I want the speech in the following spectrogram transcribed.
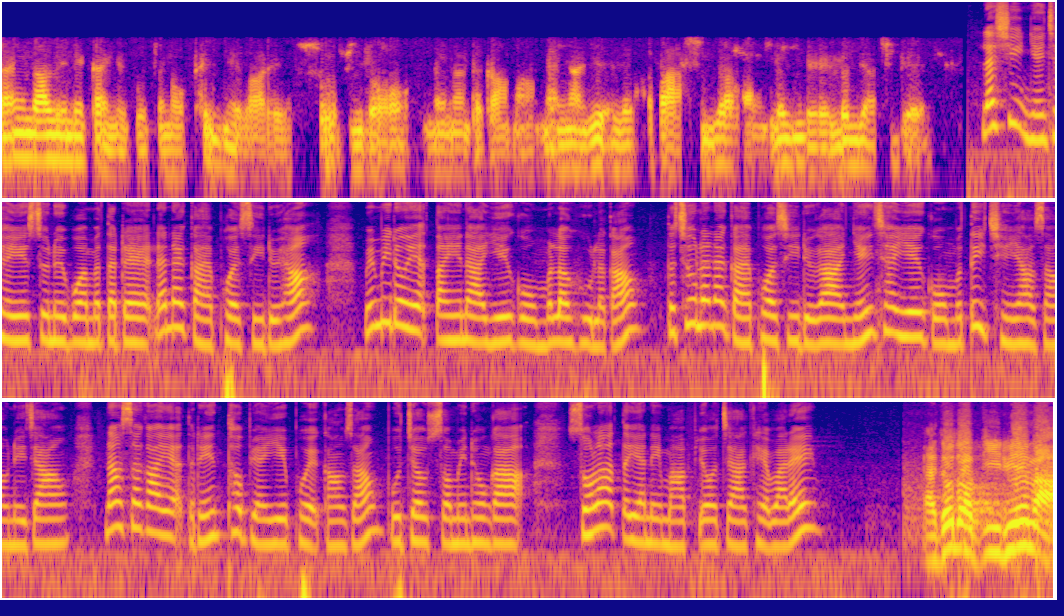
တိုင်းသားလေးနဲ့ကိုင်တွေကိုကျွန်တော်ဖိတ်နေပါတယ်ဆိုပြီးတော့နိုင်ငံတကာမှာနိုင်ငံရေးအလုပ်အပါရှိရအောင်လုပ်ရလုပ်ရရှိတယ်လက်ရှိငြိမ်းချမ်းရေးဆွေးနွေးပွဲမတက်တဲ့လက်နက်ကိုင်ဖွဲ့စည်းတွေဟာမိမိတို့ရဲ့တိုင်းရင်းသားရေးကိုမလုပ်ဟု၎င်းတချို့လက်နက်ကိုင်ဖွဲ့စည်းတွေကငြိမ်းချမ်းရေးကိုမသိချင်ရောက်ဆောင်နေကြောင်းနောက်ဆက်ကရဲ့သတင်းထုတ်ပြန်ရေးဖွဲ့ခေါင်းဆောင်ဗိုလ်ချုပ်စောမင်းထွန်းကဇွန်လတရက်နေ့မှာပြောကြားခဲ့ပါတယ်။အဲသို့တော်ပြည်တွင်းမှာ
